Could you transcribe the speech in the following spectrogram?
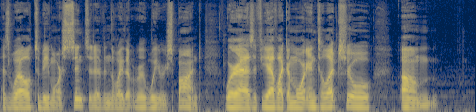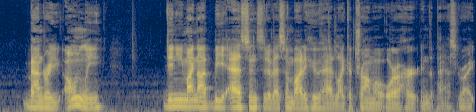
as well to be more sensitive in the way that we respond. Whereas if you have like a more intellectual, um, boundary only, then you might not be as sensitive as somebody who had like a trauma or a hurt in the past, right?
